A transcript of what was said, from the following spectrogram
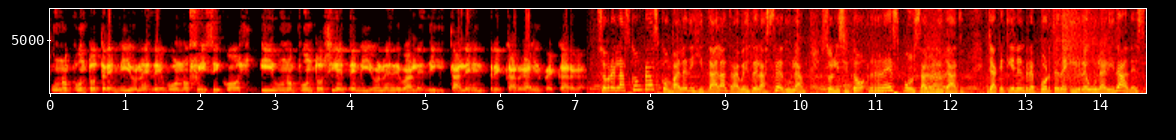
1.3 millones de bonos físicos y 1.7 millones de vales digitales entre cargas y recargas. Sobre las compras con vale digital a través de la cédula, solicitó responsabilidad, ya que tienen reporte de irregularidades,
